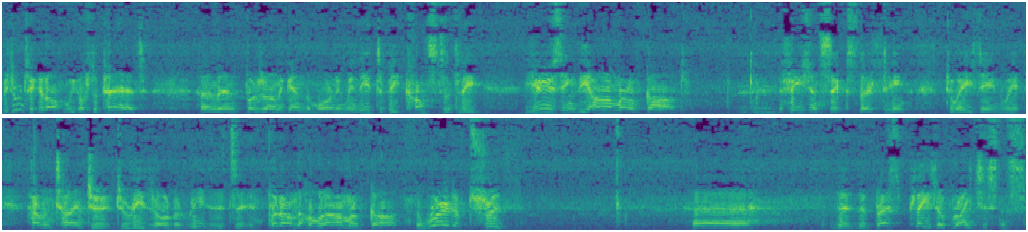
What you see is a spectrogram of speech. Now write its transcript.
We don't take it off when we go to bed and then put it on again in the morning. We need to be constantly using the armour of God. Ephesians 6, 13 to 18. We haven't time to, to read it all, but read it. It's a, put on the whole armour of God, the word of truth, uh, the, the breastplate of righteousness.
